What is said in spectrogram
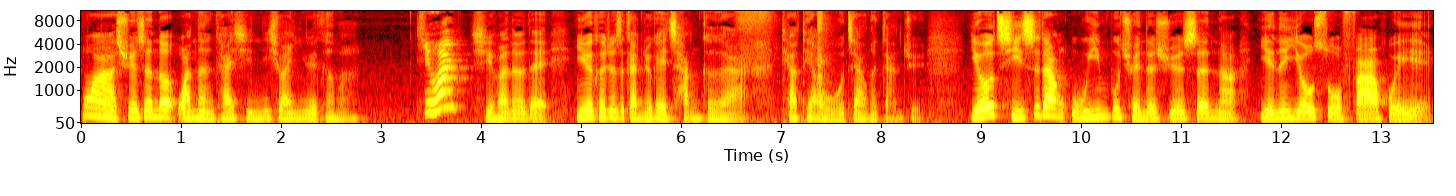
哇，学生都玩的很开心。你喜欢音乐课吗？喜欢，喜欢，对不对？音乐课就是感觉可以唱歌啊、跳跳舞这样的感觉，尤其是让五音不全的学生呐，也能有所发挥耶。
